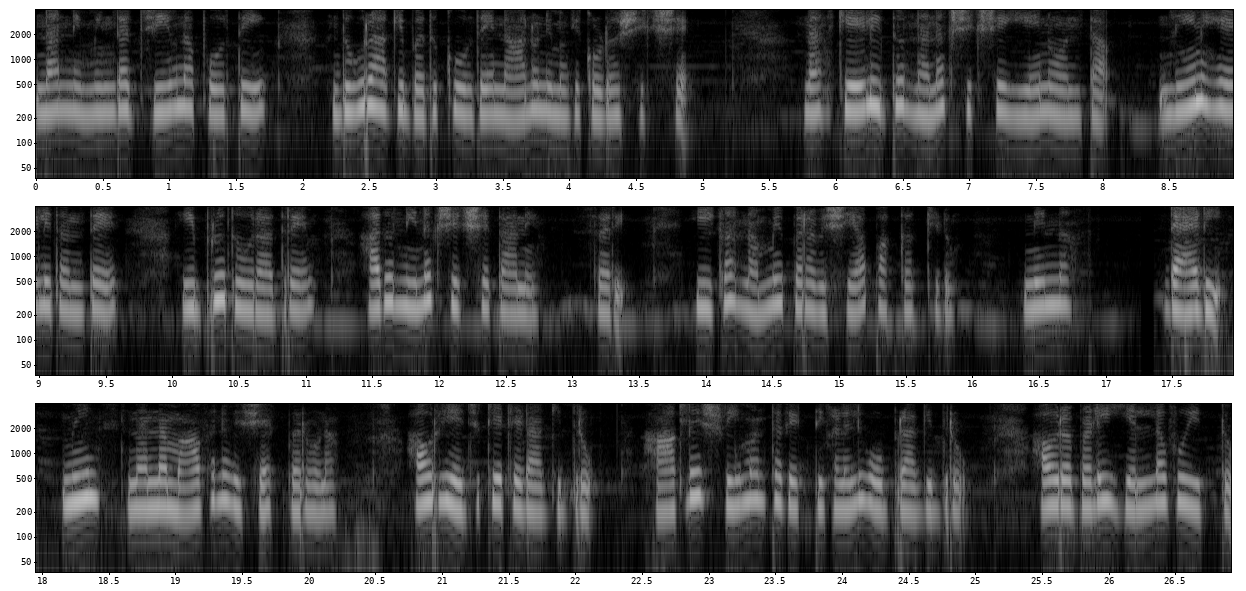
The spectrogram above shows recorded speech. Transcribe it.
ನಾನು ನಿಮ್ಮಿಂದ ಜೀವನ ಪೂರ್ತಿ ದೂರಾಗಿ ಬದುಕುವುದೇ ನಾನು ನಿಮಗೆ ಕೊಡೋ ಶಿಕ್ಷೆ. ನಾನು ಕೇಳಿದ್ದು ನನಗೆ ಶಿಕ್ಷೆ ಏನು ಅಂತ. ನೀನು ಹೇಳಿದಂತೆ ಇಬ್ಬರು ದೂರಾದರೆ ಅದು ನಿನಗೆ ಶಿಕ್ಷೆ ತಾನೇ. ಸರಿ, ಈಗ ನಮ್ಮಿಬ್ಬರ ವಿಷಯ ಪಕ್ಕಕ್ಕಿಡು. ನಿನ್ನ ಡ್ಯಾಡಿ ಮೀನ್ಸ್ ನನ್ನ ಮಾವನ ವಿಷಯಕ್ಕೆ ಬರೋಣ. ಅವರು ಎಜುಕೇಟೆಡ್ ಆಗಿದ್ದರು ಆಗಲೇ ಶ್ರೀಮಂತ ವ್ಯಕ್ತಿಗಳಲ್ಲಿ ಒಬ್ಬರಾಗಿದ್ದರು ಅವರ ಬಳಿ ಎಲ್ಲವೂ ಇತ್ತು.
